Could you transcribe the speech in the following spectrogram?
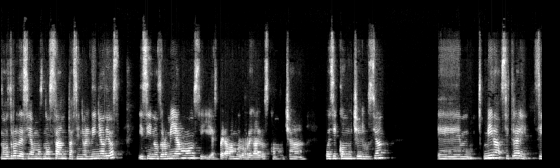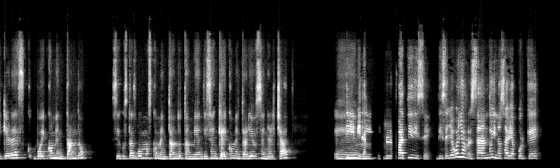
nosotros decíamos no santa, sino el niño Dios, y si nos dormíamos y esperábamos los regalos con mucha, pues sí, con mucha ilusión. Em, mira, Citrali, si quieres, voy comentando. Si gustas, vamos comentando también. Dicen que hay comentarios en el chat. Sí, mira, Pati dice, dice, yo voy rezando y no sabía por qué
